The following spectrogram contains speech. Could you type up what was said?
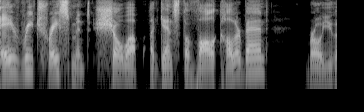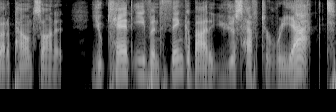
a retracement show up against the vol color band, bro, you got to pounce on it. You can't even think about it. You just have to react.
